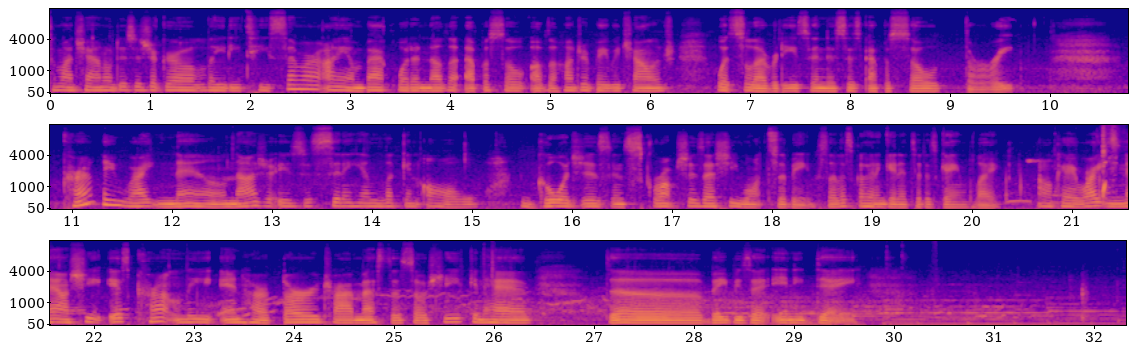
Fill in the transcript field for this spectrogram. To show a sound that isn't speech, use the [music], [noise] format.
to my channel. This is your girl, Lady T Simmer. I am back with another episode of the 100 Baby Challenge with celebrities, and this is episode 3. Currently, right now, Najah is just sitting here looking all gorgeous and scrumptious as she wants to be. So let's go ahead and get into this gameplay. Okay, right now, she is currently in her third trimester, so she can have the babies at any day.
